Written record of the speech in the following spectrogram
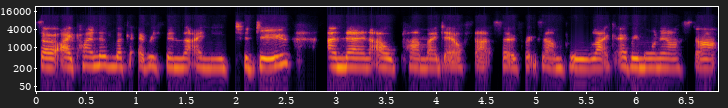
So I kind of look at everything that I need to do and then I'll plan my day off that. So, for example, like every morning I'll start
